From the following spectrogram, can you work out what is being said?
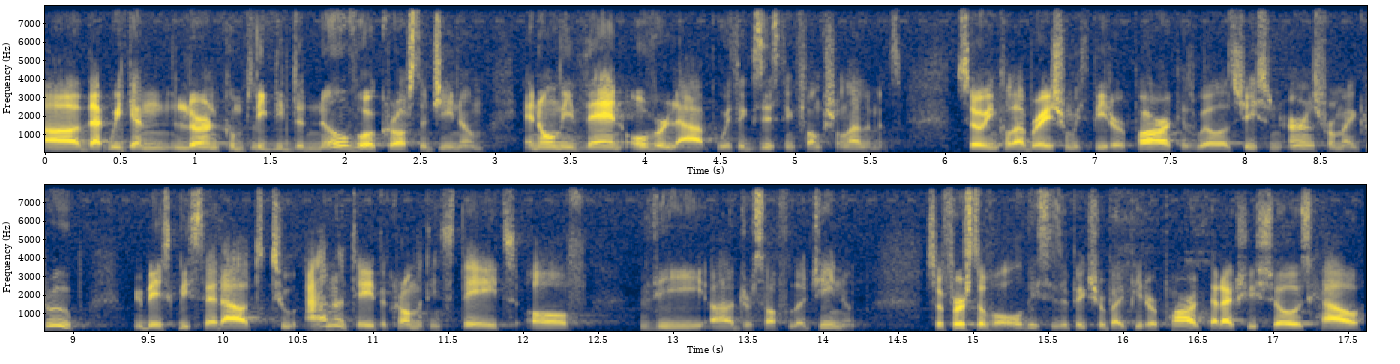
uh, that we can learn completely de novo across the genome and only then overlap with existing functional elements. So in collaboration with Peter Park as well as Jason Ernst from my group, we basically set out to annotate the chromatin states of the uh, Drosophila genome. So first of all, this is a picture by Peter Park that actually shows how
